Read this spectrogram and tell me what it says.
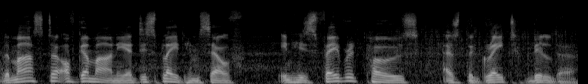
the master of Germania displayed himself in his favorite pose as the great builder.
